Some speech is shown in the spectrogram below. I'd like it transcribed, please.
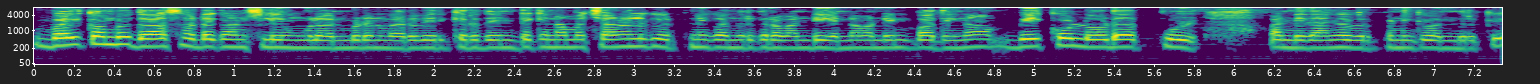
வெல்கம் டு தாஸ் ஆட்டோ கான்ஸ்லி உங்களை அன்புடன் வரவேற்கிறது. இன்றைக்கு நம்ம சேனலுக்கு விற்பனைக்கு வந்திருக்கிற வண்டி என்ன வண்டின்னு பார்த்தீங்கன்னா பேக்கோ லோடர் புல் வண்டி தாங்க விற்பனைக்கு வந்திருக்கு.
